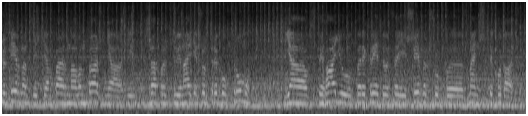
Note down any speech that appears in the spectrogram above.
13-14 ампер навантаження і все працює. Навіть якщо стрибок струму, я встигаю перекрити оцей шибер, щоб зменшити подачу.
